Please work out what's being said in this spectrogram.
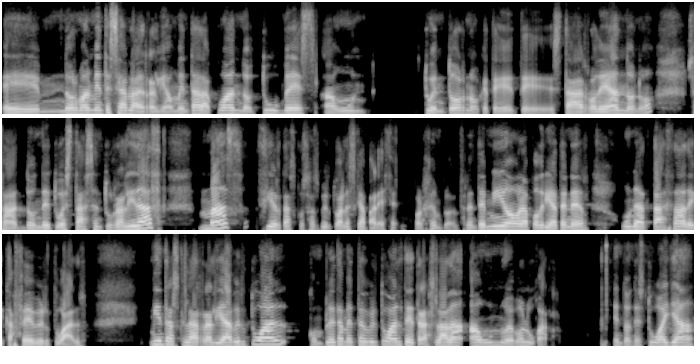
eh, normalmente se habla de realidad aumentada cuando tú ves aún tu entorno que te, está rodeando, ¿no? O sea, donde tú estás en tu realidad, más ciertas cosas virtuales que aparecen. Por ejemplo, enfrente mío ahora podría tener una taza de café virtual. Mientras que la realidad virtual, completamente virtual, te traslada a un nuevo lugar. Entonces tú allá,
